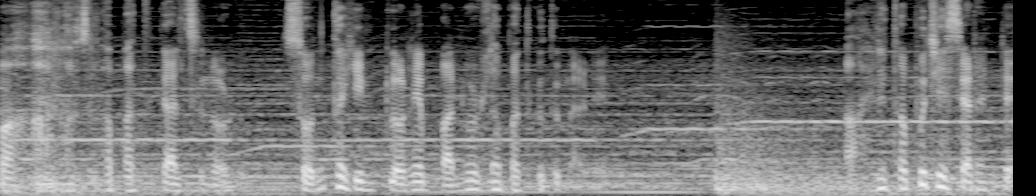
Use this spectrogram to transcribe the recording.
మహారాజులా బతకాల్సినోడు సొంత ఇంట్లోనే పనోడ్లా బతుకుతున్నాడే. ఆయన తప్పు చేశాడంటే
